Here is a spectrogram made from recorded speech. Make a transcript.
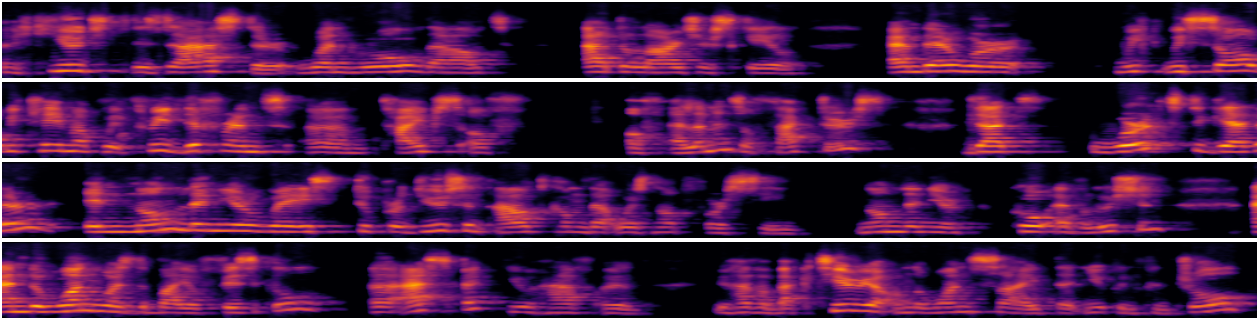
a huge disaster when rolled out at a larger scale and there were we, we saw we came up with three different um, types of of elements of factors that worked together in non-linear ways to produce an outcome that was not foreseen. Non-linear co-evolution. And the one was the biophysical uh, aspect. You have a you have a bacteria on the one side that you can control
